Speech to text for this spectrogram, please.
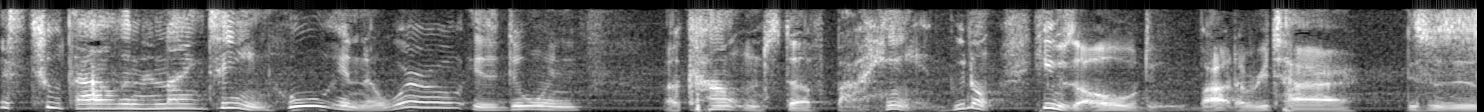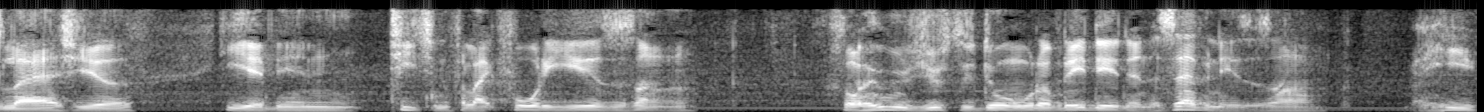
It's 2019. Who in the world is doing accounting stuff by hand? We don't. He was an old dude, about to retire. This was his last year. He had been teaching for like 40 years or something. So he was used to doing whatever they did in the 70s or something. And he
